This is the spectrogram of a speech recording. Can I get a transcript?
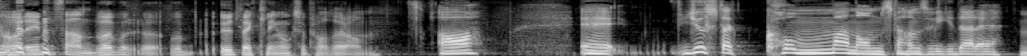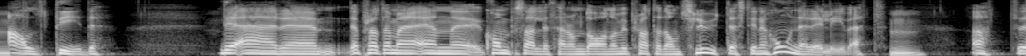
Ja, det är intressant. Utveckling också pratar om. Ja, eh, just att komma någonstans vidare, alltid. Det är, eh, jag pratade med en kompis alldeles häromdagen och vi pratade om slutdestinationer i livet. Att eh,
